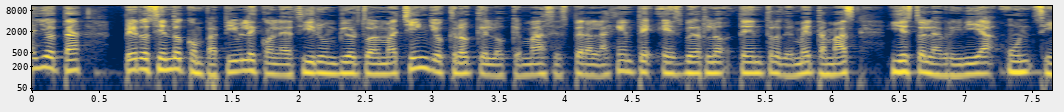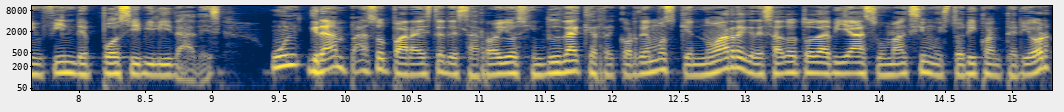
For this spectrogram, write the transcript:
IOTA, pero siendo compatible con la Ethereum Virtual Machine, yo creo que lo que más espera la gente es verlo dentro de MetaMask y esto le abriría un sinfín de posibilidades. Un gran paso para este desarrollo sin duda que recordemos que no ha regresado todavía a su máximo histórico anterior,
